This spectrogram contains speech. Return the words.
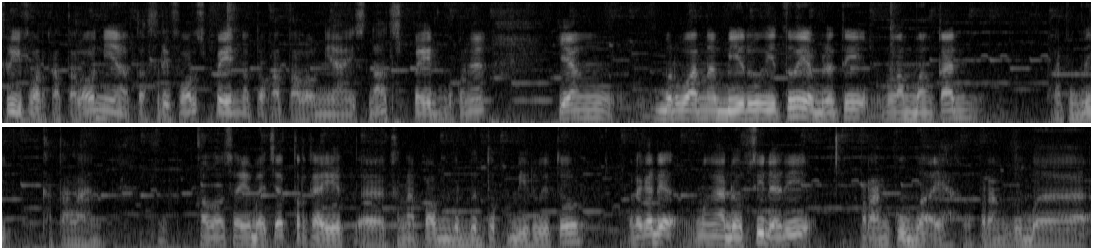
free for Catalonia atau free for Spain atau Catalonia is not Spain pokoknya yang berwarna biru itu ya berarti melambangkan Republik Katalan kalau saya baca terkait uh, kenapa berbentuk biru itu mereka dia mengadopsi dari perang Kuba ya perang Kuba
